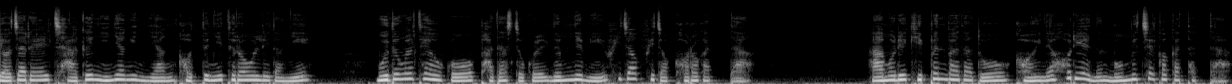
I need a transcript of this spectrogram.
여자를 작은 인형인 양 거뜬히 들어올리더니 무등을 태우고 바닷속을 늠름히 휘적휘적 걸어갔다. 아무리 깊은 바다도 거인의 허리에는 못 미칠 것 같았다.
